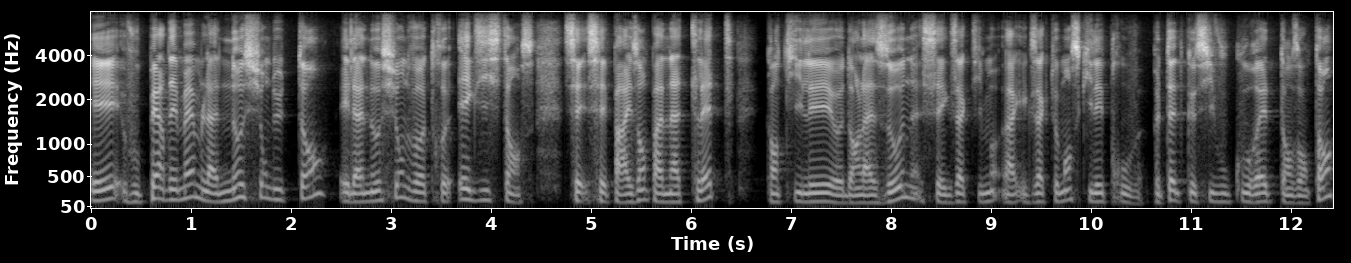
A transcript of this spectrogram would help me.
et vous perdez même la notion du temps et la notion de votre existence. C'est par exemple un athlète quand il est euh, dans la zone, c'est exactement, ah, exactement ce qu'il éprouve. Peut-être que si vous courez de temps en temps,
